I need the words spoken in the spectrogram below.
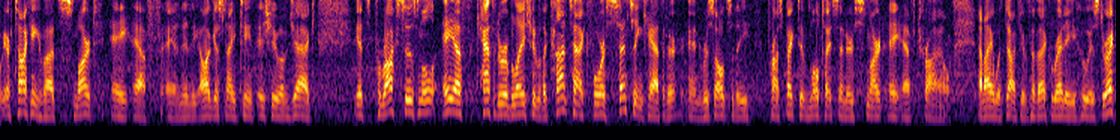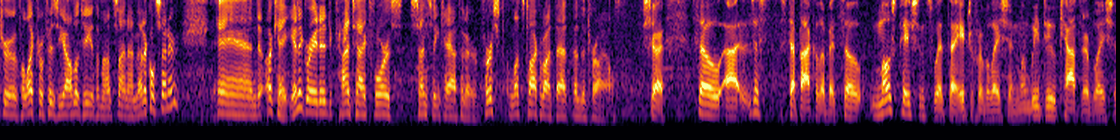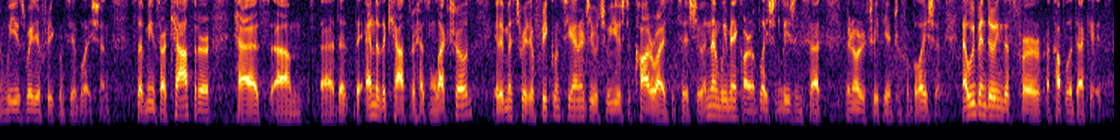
We are talking about Smart AF, and in the August 19th issue of JACC, it's paroxysmal AF catheter ablation with a contact force sensing catheter and results of the prospective multi-center SMART AF trial. And I am with Dr. Vivek Reddy, who is Director of Electrophysiology at the Mount Sinai Medical Center. And okay, integrated contact force sensing catheter. First, let's talk about that, then the trial. Sure. So uh, just step back a little bit. So most patients with uh, atrial fibrillation, when we do catheter ablation, we use radiofrequency ablation. So that means our catheter has, um, uh, the, the end of the catheter has an electrode. It emits radiofrequency energy, which we use to cauterize the tissue. And then we make our ablation lesion set in order to treat the atrial fibrillation. Now we've been doing this for a couple of decades.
